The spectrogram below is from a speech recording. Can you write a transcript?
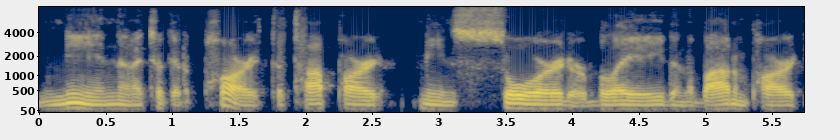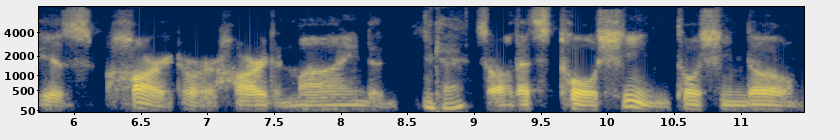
nin, and I took it apart. The top part means sword or blade, and the bottom part is heart or heart and mind. And Okay. so that's toshin, toshindo.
